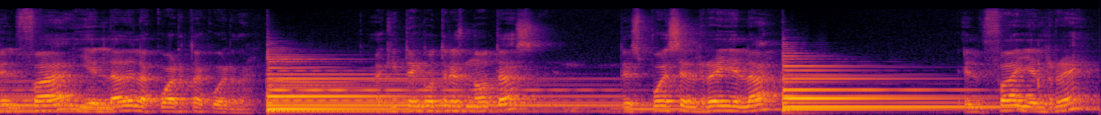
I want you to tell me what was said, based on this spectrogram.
el fa y el la de la cuarta cuerda. Aquí tengo tres notas, después el re y el la, el fa y el re,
